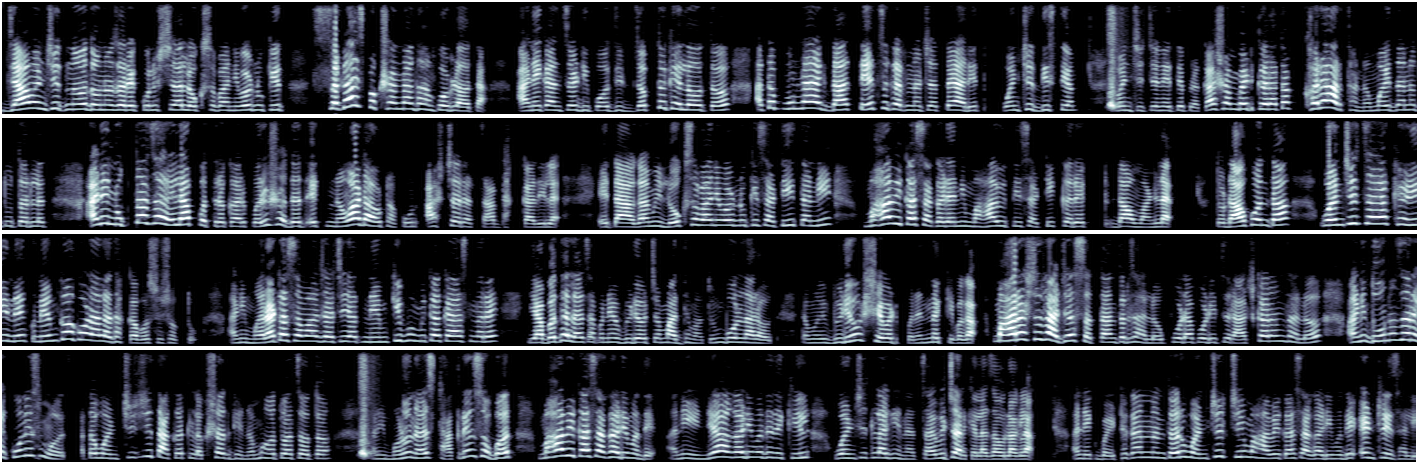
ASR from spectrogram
ज्या वंचितनं दोन हजार एकोणीसच्या लोकसभा निवडणुकीत सगळ्याच पक्षांना घाम फोडला होता. अनेकांचं डिपॉझिट जप्त केलं होतं. आता पुन्हा एकदा तेच करण्याच्या तयारीत वंचित दिसते वंचितचे नेते प्रकाश आंबेडकर आता खऱ्या अर्थानं मैदानात उतरलेत आणि नुकताच झालेल्या पत्रकार परिषदेत एक नवा डाव टाकून आश्चर्याचा धक्का दिलाय. येत्या आगामी लोकसभा निवडणुकीसाठी त्यांनी महाविकास आघाडी आणि महायुतीसाठी करेक्ट डाव मांडलाय. तो डाव कोणता? वंचितचा या खेळीने नेमका कोणाला धक्का बसू शकतो? आणि मराठा समाजाची यात नेमकी भूमिका काय असणार आहे? याबद्दलच आपण या व्हिडिओच्या माध्यमातून बोलणार आहोत. त्यामुळे व्हिडिओ शेवटपर्यंत नक्की बघा. महाराष्ट्र राज्यात सत्तांतर झालं फोडाफोडीचं राजकारण झालं आणि दोन हजार एकोणीसमुळेच आता वंचितची ताकद लक्षात घेणं महत्त्वाचं होतं. आणि म्हणूनच ठाकरेंसोबत महाविकास आघाडीमध्ये आणि इंडिया आघाडीमध्ये देखील वंचितला घेण्याचा विचार केला जाऊ लागला. अनेक बैठकांनंतर वंचितची महाविकास आघाडीमध्ये एंट्री झाली.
